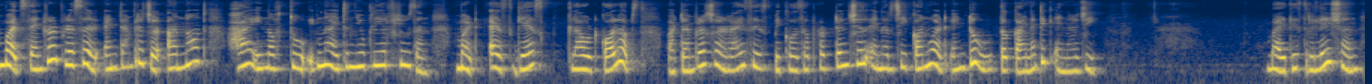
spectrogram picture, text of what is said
but central pressure and temperature are not high enough to ignite nuclear fusion. But as gas cloud collapse, a temperature rises because a potential energy convert into the kinetic energy. By this relation,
